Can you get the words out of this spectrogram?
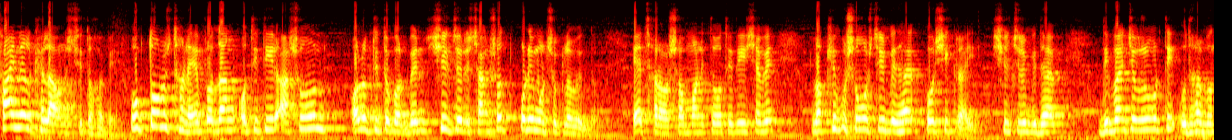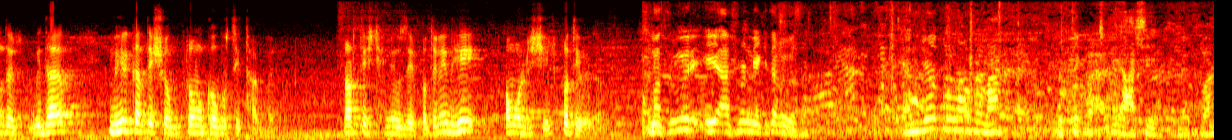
ফাইনাল খেলা অনুষ্ঠিত হবে। উক্ত অনুষ্ঠানে প্রধান অতিথির আসন অলঙ্কৃত করবেন শিলচরের সাংসদ পরিমল শুক্লবৈদ্য। এছাড়াও সম্মানিত অতিথি হিসেবে লক্ষ্মীপুর সমষ্টির বিধায়ক কৌশিক রায়, শিলচরের বিধায়ক দীপায়ন চক্রবর্তী উধারবন্দের বিধায়ক মিহিরকান্তি সোম প্রমুখ উপস্থিত থাকবেন। নর্থ ইস্ট নিউজের প্রতিনিধি অমল ঋষির প্রতিবেদন। মাতৃভূমির এই আসন নিয়ে কিতা স্যার? এনজয় করলাম খেলা প্রত্যেক বছরই আসি দেখবার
